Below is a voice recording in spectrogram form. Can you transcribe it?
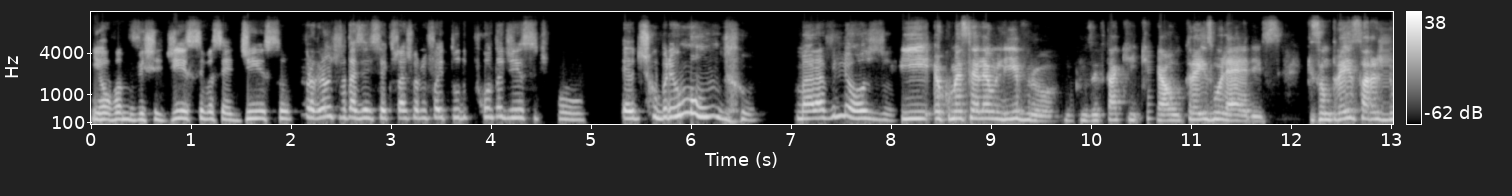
e eu vou me vestir disso, e você é disso. O programa de fantasias sexuais para mim foi tudo por conta disso, tipo, eu descobri o mundo. Maravilhoso. E eu comecei a ler um livro, inclusive tá aqui, que é o Três Mulheres, que são três histórias de,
